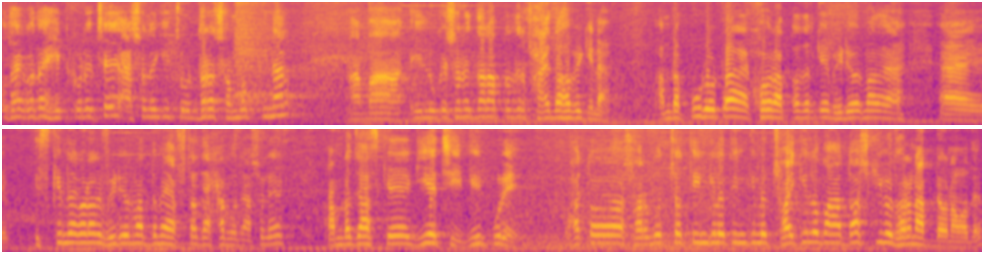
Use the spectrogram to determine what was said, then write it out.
কোথায় কোথায় হিট করেছে, আসলে কি চোর ধরা সম্ভব কিনা, বা এই লোকেশনের দ্বারা আপনাদের ফায়দা হবে কিনা। আমরা পুরোটা এখন আপনাদেরকে ভিডিওর স্ক্রিন রেকর্ডার ভিডিওর মাধ্যমে অ্যাপসটা দেখাবো যে আসলে আমরা যে আজকে গিয়েছি মিরপুরে, হয়তো সর্বোচ্চ তিন কিলো তিন কিলো, ছয় কিলো বা দশ কিলো ধরেন আপ ডাউন আমাদের।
